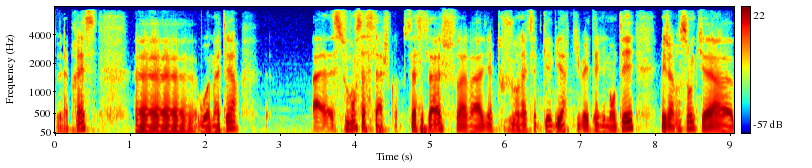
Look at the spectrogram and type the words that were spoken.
de la presse euh, ou amateur. Bah, souvent ça se lâche quoi, ça se lâche, ça va, il y a toujours là cette guéguerre qui va être alimentée, mais j'ai l'impression qu'il y a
